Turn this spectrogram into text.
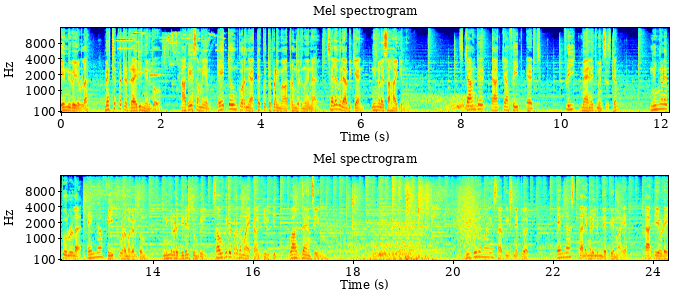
എന്നിവയുള്ള മെച്ചപ്പെട്ട ഡ്രൈവിംഗ് അനുഭവം. അതേസമയം ഏറ്റവും കുറഞ്ഞ അറ്റകുറ്റപ്പണി മാത്രം വരുന്നതിനാൽ ചെലവ് ലാഭിക്കാൻ നിങ്ങളെ സഹായിക്കുന്നു. Standard Tata fleet edge fleet management system നിങ്ങളെപ്പോലുള്ള എല്ലാ ഫ്ലീറ്റ് ഉടമകൾക്കും നിങ്ങളുടെ വിരൽ തുമ്പിൽ സൗകര്യപ്രദമായ കണക്ടിവിറ്റി വാഗ്ദാനം ചെയ്യുന്നു. വിപുലമായ സർവീസ് നെറ്റ്വർക്ക് എല്ലാ സ്ഥലങ്ങളിലും ലഭ്യമായ ടാറ്റയുടെ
